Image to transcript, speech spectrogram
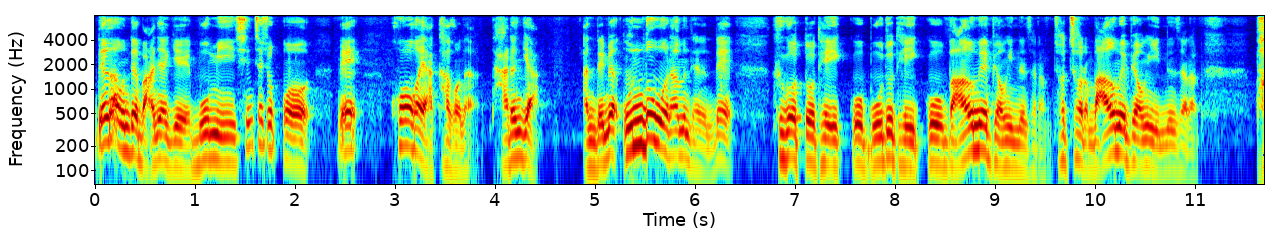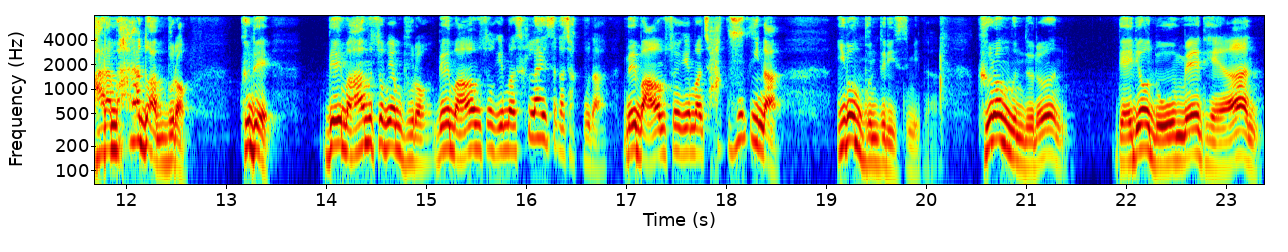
내가 근데 만약에 몸이 신체 조건에 코어가 약하거나 다른 게 안 되면 운동을 하면 되는데 그것도 돼 있고 모두 돼 있고 마음의 병이 있는 사람 저처럼 마음의 병이 있는 사람 바람 하나도 안 불어. 근데 내 마음속에만 불어. 내 마음속에만 슬라이스가 자꾸 나. 내 마음속에만 자꾸 훅이 나. 이런 분들이 있습니다. 그런 분들은 내려놓음에 대한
